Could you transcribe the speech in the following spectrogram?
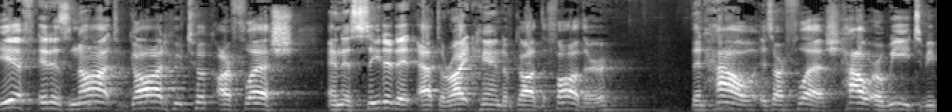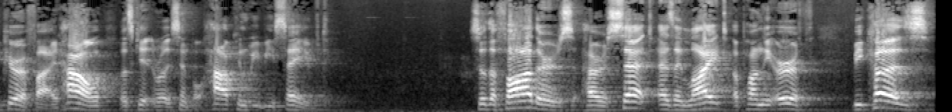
If it is not God who took our flesh and has seated it at the right hand of God the Father, then how is our flesh, how are we to be purified? How, let's get really simple, how can we be saved? So the fathers are set as a light upon the earth because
